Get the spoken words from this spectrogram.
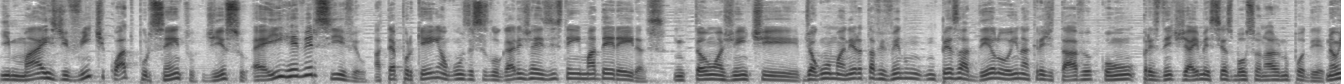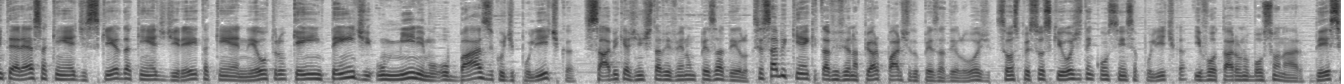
e mais de 24% disso é irreversível. Até porque em alguns desses lugares já existem madeireiras. Então a gente, de alguma maneira, está vivendo um, um, pesadelo inacreditável com o presidente Jair Messias Bolsonaro no poder. Não interessa quem é de esquerda, quem é de direita, quem é neutro, quem entende o mínimo, o básico de política, sabe que a gente está vivendo um pesadelo. Você sabe quem é que está vivendo a pior parte do pesadelo hoje? São as pessoas que hoje têm consciência política e votaram no Bolsonaro. Desse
